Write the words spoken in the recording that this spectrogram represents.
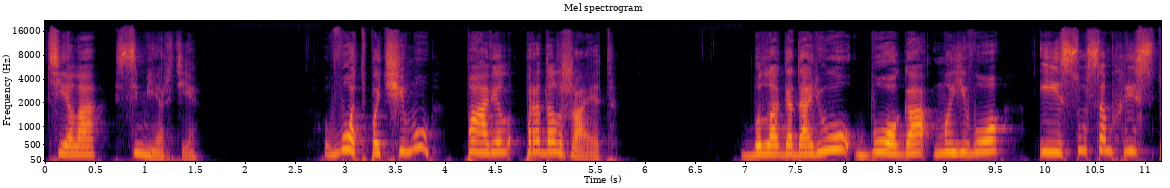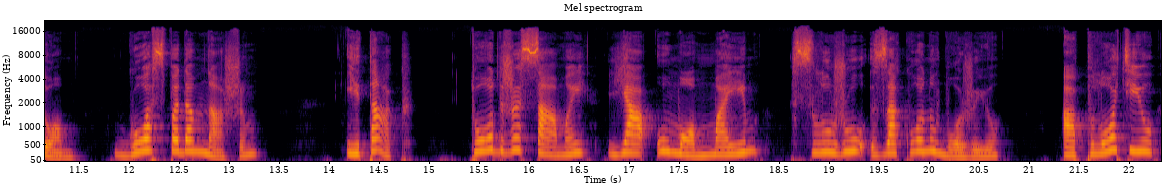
тела смерти? Вот почему Павел продолжает. Благодарю Бога моего Иисусом Христом, Господом нашим. Итак, тот же самый я умом моим служу закону Божию, а плотью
